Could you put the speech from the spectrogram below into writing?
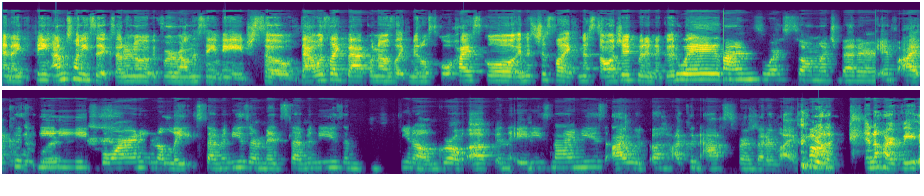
And I think I'm 26. I don't know if we're around the same age. So that was like back when I was like middle school, high school. And it's just like nostalgic, but in a good way. times were so much better if i could be born in the late 70s or mid 70s and you know grow up in the 80s 90s i would ugh, i couldn't ask for a better life You're like in a heartbeat.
